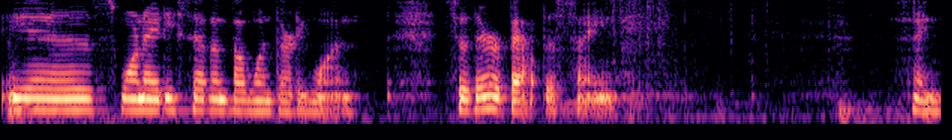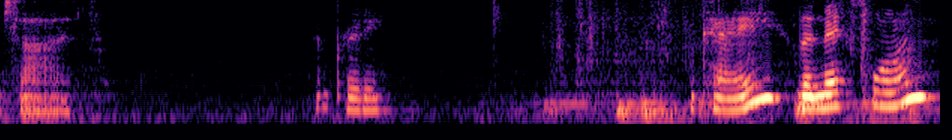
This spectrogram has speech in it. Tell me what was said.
is 187 by 131. So they're about the same. Same size. Isn't that pretty? Okay, the next one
